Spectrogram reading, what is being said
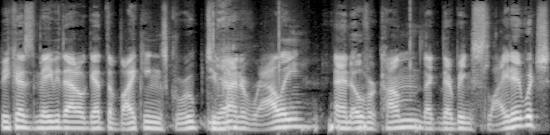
because maybe that'll get the Vikings group to Yeah. kind of rally and overcome. Like they're being slighted, which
